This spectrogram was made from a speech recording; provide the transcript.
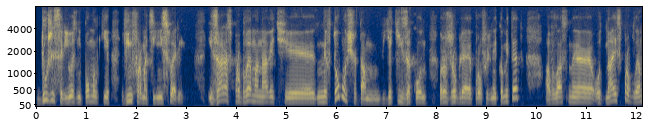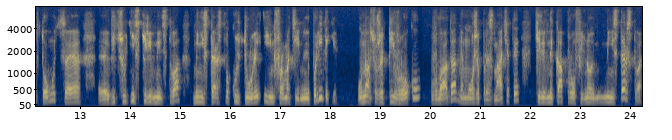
дуже серйозні помилки в інформаційній сфері. І зараз проблема навіть е, не в тому, що там який закон розробляє профільний комітет, а власне одна із проблем в тому це е, відсутність керівництва Міністерства культури і інформаційної політики. У нас уже півроку влада не може призначити керівника профільного міністерства,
